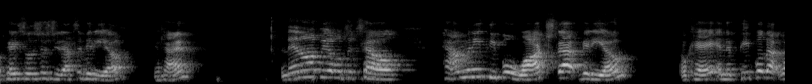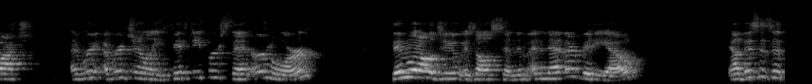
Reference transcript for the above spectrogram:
Okay, so let's just do that's a video. Okay. And then I'll be able to tell how many people watched that video. Okay. And the people that watched originally 50% or more, then what I'll do is I'll send them another video. Now this is a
